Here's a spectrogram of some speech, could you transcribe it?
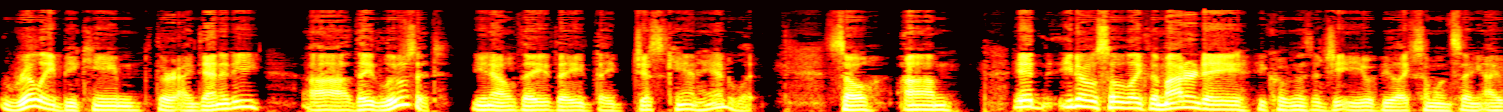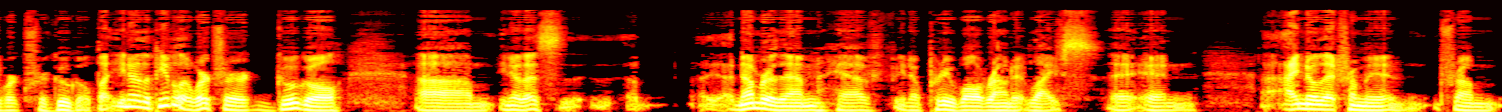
really became their identity, uh, they lose it. You know, they, they, they just can't handle it. So, um, it, you know, so like the modern day equivalent of GE would be like someone saying, I work for Google. But, you know, the people that work for Google, um, you know, that's a, a number of them have, you know, pretty well rounded lives. And I know that from, from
